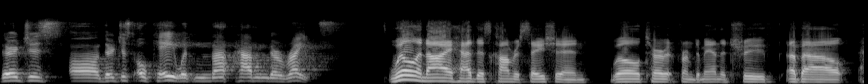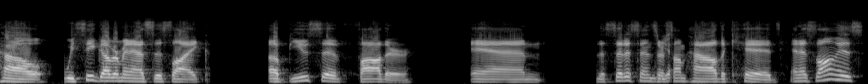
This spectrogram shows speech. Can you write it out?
they're just uh, they're just okay with not having their rights. Will and I had this conversation. Will Turbot from Demand the Truth about how we see government as this like abusive father, and the citizens are yep. somehow the kids. And as long as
